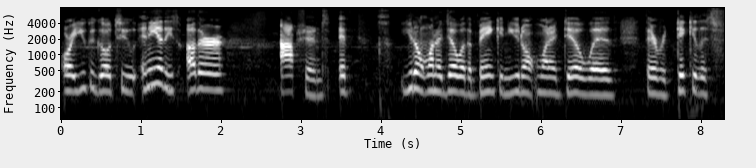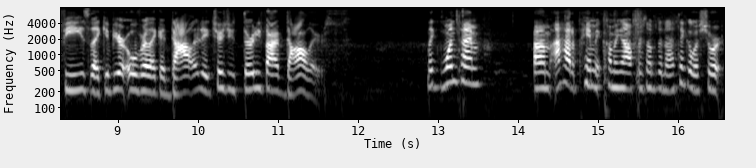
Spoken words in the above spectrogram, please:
or you could go to any of these other options if you don't want to deal with a bank and you don't want to deal with their ridiculous fees. Like if you're over like a dollar, they charge you $35. Like one time um, I had a payment coming out for something, I think it was short,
